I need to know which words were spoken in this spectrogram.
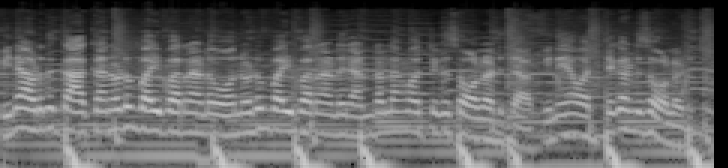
പിന്നെ അവിടുന്ന് കാക്കാനോടും ബൈ പറഞ്ഞാണ്ട് ഓനോടും ബൈ പറഞ്ഞാണ്ട് രണ്ടെണ്ണം ഒറ്റയ്ക്ക് സോൾ അടിച്ചാ പിന്നെ ഞാൻ ഒറ്റ കണ്ട് സോൾ അടിച്ചു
